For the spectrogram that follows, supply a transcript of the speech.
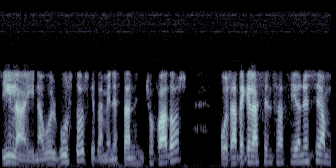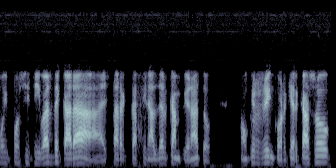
Sila y Nahuel Bustos, que también están enchufados, pues hace que las sensaciones sean muy positivas de cara a esta recta final del campeonato. Aunque eso sí, en cualquier caso,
